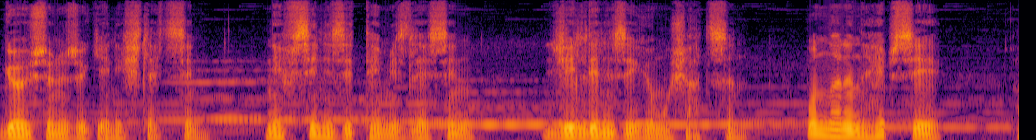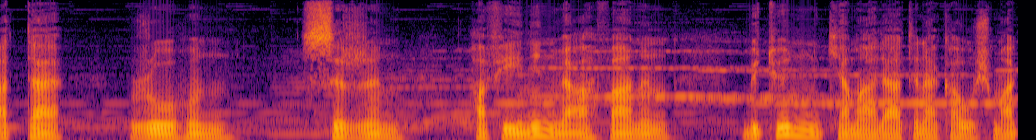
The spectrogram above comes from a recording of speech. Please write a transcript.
Göğsünüzü genişletsin. Nefsinizi temizlesin. Cildinizi yumuşatsın. Bunların hepsi hatta ruhun, sırrın, hafinin ve ahfanın bütün kemalatına kavuşmak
